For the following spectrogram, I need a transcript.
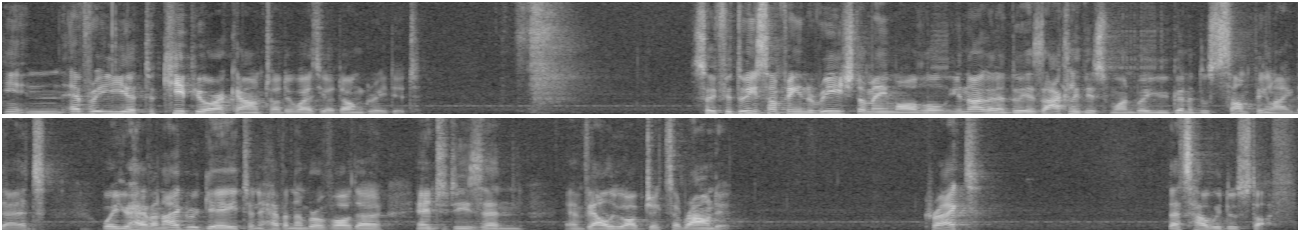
in every year to keep your account, otherwise, you're downgraded. So if you're doing something in the rich domain model, you're not going to do exactly this one, but you're going to do something like that, where you have an aggregate and you have a number of other entities and, and value objects around it. Correct? That's how we do stuff.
